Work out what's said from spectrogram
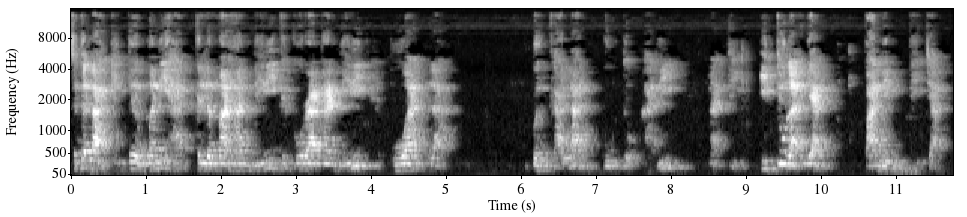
setelah kita melihat kelemahan diri, kekurangan diri, buatlah bekalan untuk hari mati. Itulah yang paling bijak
